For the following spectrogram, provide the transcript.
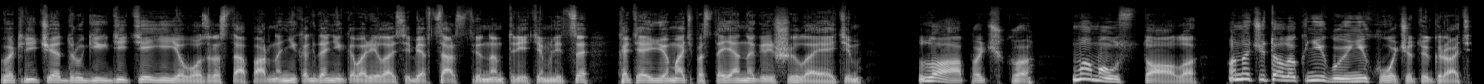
В отличие от других детей ее возраста, опарна никогда не говорила о себе в царственном третьем лице, хотя ее мать постоянно грешила этим. «Лапочка, мама устала. Она читала книгу и не хочет играть.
